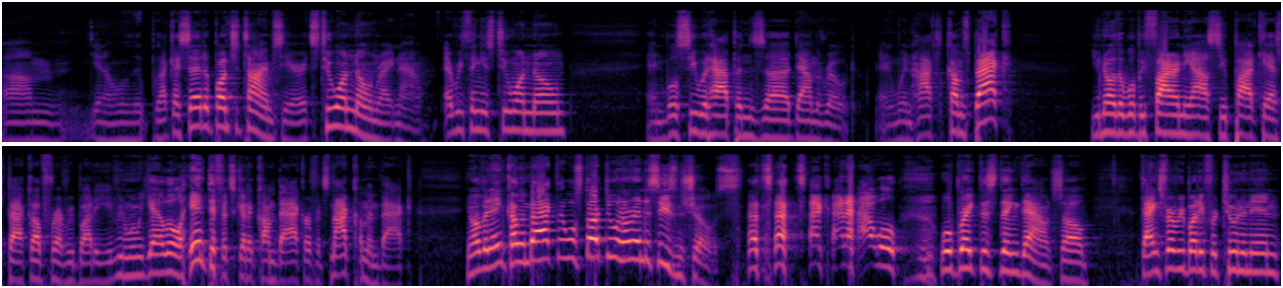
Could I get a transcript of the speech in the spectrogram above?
Um, you know, like I said a bunch of times here, it's too unknown right now. Everything is too unknown, and we'll see what happens uh, down the road. And when hockey comes back, you know that we'll be firing the Isle podcast back up for everybody. Even when we get a little hint if it's going to come back or if it's not coming back. You know, if it ain't coming back, then we'll start doing our end of season shows. That's that's kind of how we'll we'll break this thing down. So, thanks for everybody for tuning in.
